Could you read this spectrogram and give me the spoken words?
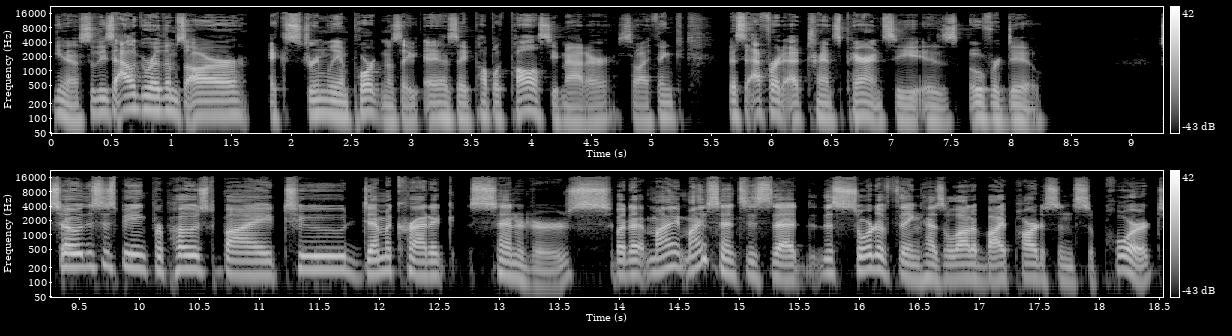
You know, so these algorithms are extremely important as a as a public policy matter. So I think this effort at transparency is overdue. So this is being proposed by two Democratic senators, but uh, my my sense is that this sort of thing has a lot of bipartisan support.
